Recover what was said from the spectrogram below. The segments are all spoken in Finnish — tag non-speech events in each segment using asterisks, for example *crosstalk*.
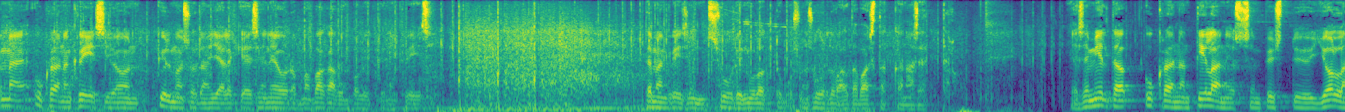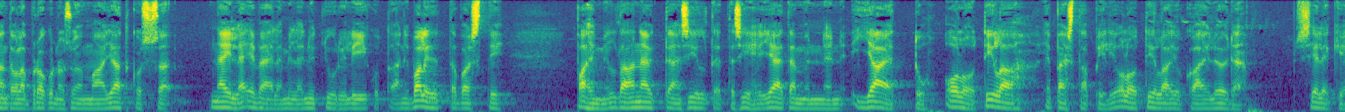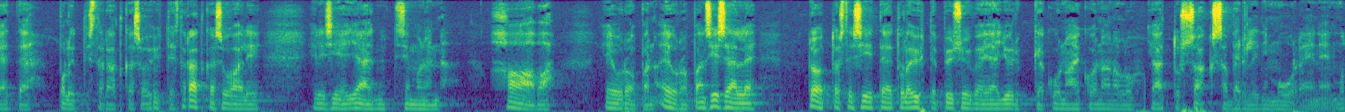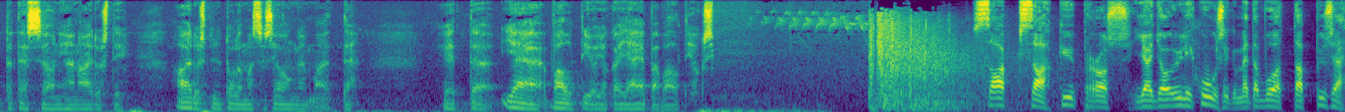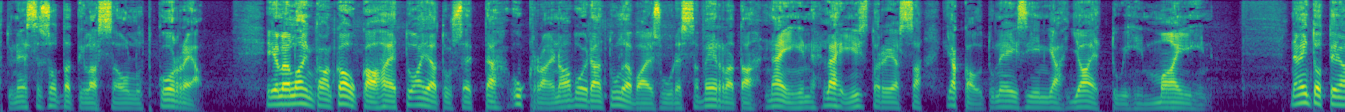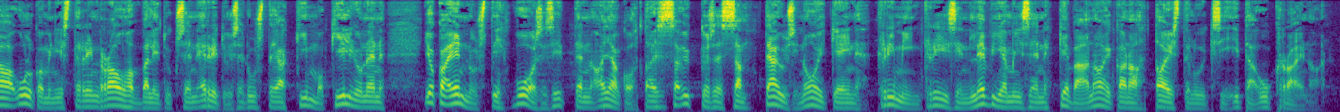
Tämä Ukrainan kriisi on kylmän sodan jälkeisen Euroopan vakavin poliittinen kriisi. Tämän kriisin suurin ulottuvuus on suurtavalta vastakkainasettelu. Ja se, miltä Ukrainan tilanne, jos sen pystyy jollain tavalla prognosoimaan jatkossa näillä eväillä, millä nyt juuri liikutaan, niin valitettavasti pahimmiltaan näyttää siltä, että siihen jää tämmöinen jaettu olotila, epästabiili olotila, joka ei löydä selkeää poliittista ratkaisua, yhteistä ratkaisua, eli, eli siihen jää nyt semmoinen haava Euroopan, Euroopan sisälle. Toivottavasti siitä ei tule yhtä pysyvä ja jyrkkä kuin aikoinaan ollut jaettu Saksa Berliinin muureineen, mutta tässä on ihan aidosti, aidosti nyt olemassa se ongelma, että, että jää valtio, joka jää epävaltioksi. Saksa, Kypros ja jo yli 60 vuotta pysähtyneessä sotatilassa ollut Korea. Ei ole lainkaan kaukaa haettu ajatus, että Ukrainaa voidaan tulevaisuudessa verrata näihin lähihistoriassa jakautuneisiin ja jaettuihin maihin. Näin toteaa ulkoministerin rauhanvälityksen erityisedustaja Kimmo Kiljunen, joka ennusti vuosi sitten ajankohtaisessa ykkösessä täysin oikein Krimin kriisin leviämisen kevään aikana taisteluiksi Itä-Ukrainaan.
